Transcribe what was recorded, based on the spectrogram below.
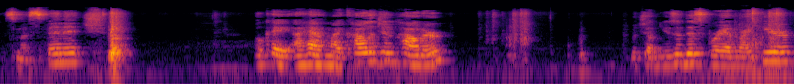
It's my spinach. Okay, I have my collagen powder which I'm using this brand right here.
